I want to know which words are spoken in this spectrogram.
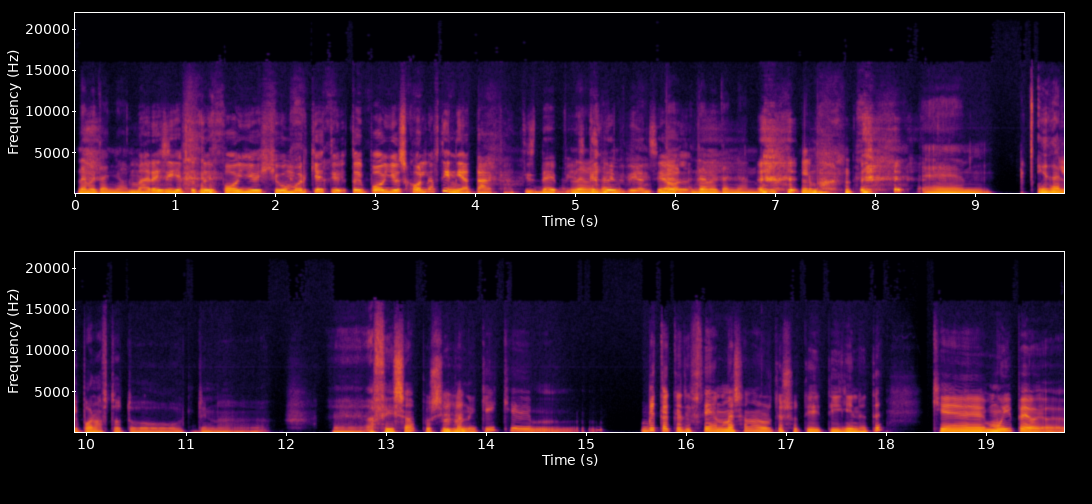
Δεν μετανιώνω. Μ' αρέσει γι' αυτό το υπόγειο χιούμορ και το υπόγειο σχόλιο. Αυτή είναι η ατάκα της Ντέπης. Κατευθείαν σε όλα. Δεν μετανιώνω. Λοιπόν. Είδα λοιπόν αυτό το. την ε, αφίσα, πώς ήταν εκεί και μπήκα κατευθείαν μέσα να ρωτήσω τι γίνεται. Και μου είπε ε,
